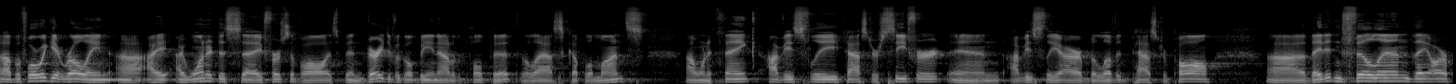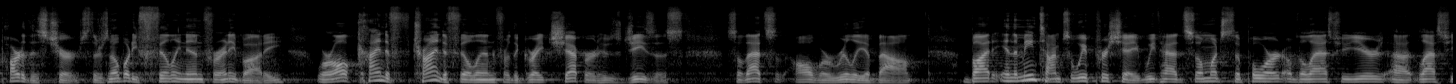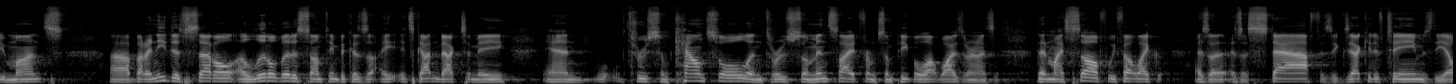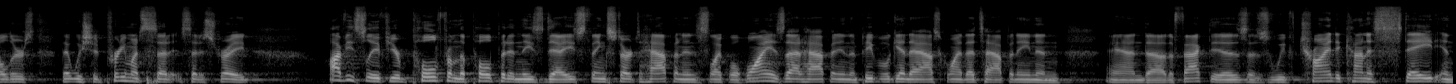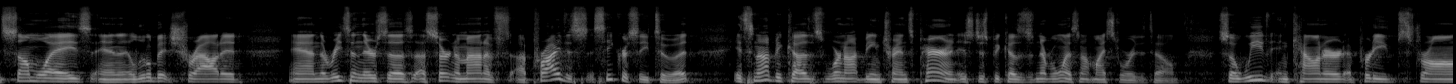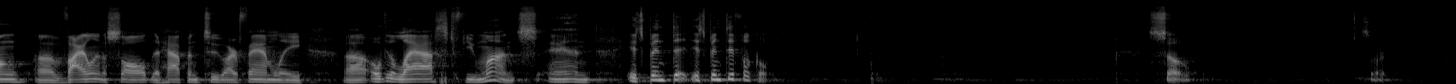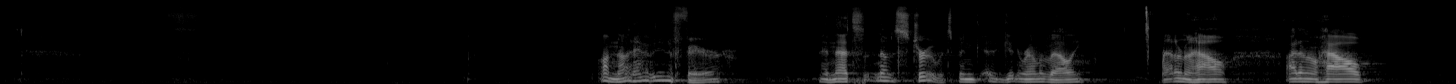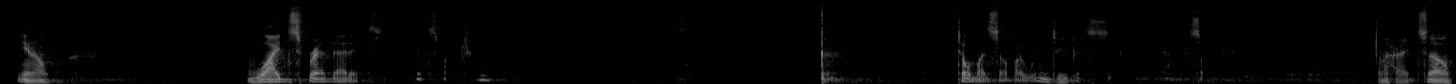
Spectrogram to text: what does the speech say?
Uh, before we get rolling, uh, I, I, wanted to say, first of all, it's been very difficult being out of the pulpit for the last couple of months. I want to thank, obviously, Pastor Seifert and obviously our beloved Pastor Paul. Uh, they didn't fill in, they are part of this church. There's nobody filling in for anybody. We're all kind of trying to fill in for the great shepherd who's Jesus. So that's all we're really about. But in the meantime, so we appreciate, we've had so much support over the last few years, uh, last few months. Uh, but I need to settle a little bit of something because I, it's gotten back to me, and w- through some counsel and through some insight from some people a lot wiser than, I, than myself, we felt like as a, as a staff, as executive team, as the elders, that we should pretty much set it, set it straight. Obviously, if you're pulled from the pulpit in these days, things start to happen, and it's like, well, why is that happening? And then people begin to ask why that's happening, and and uh, the fact is, as we've tried to kind of state in some ways and a little bit shrouded, and the reason there's a, a certain amount of uh, privacy, secrecy to it, it's not because we're not being transparent. It's just because, number one, it's not my story to tell. So we've encountered a pretty strong, uh, violent assault that happened to our family uh, over the last few months, and it's been it's been difficult. So, sorry. I'm not having an affair. And that's, no, it's true. It's been uh, getting around the valley. I don't know how, I don't know how, you know, widespread that is, it's not true. Told myself I wouldn't do this. All right, so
